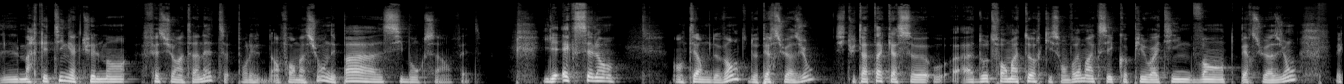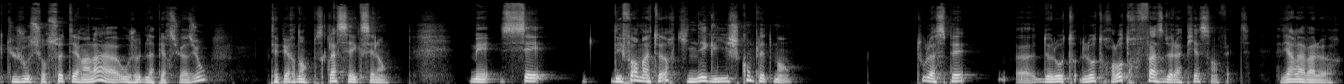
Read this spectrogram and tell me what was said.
le marketing actuellement fait sur Internet pour les en formation n'est pas si bon que ça en fait. Il est excellent en termes de vente, de persuasion. Si tu t'attaques à, à d'autres formateurs qui sont vraiment axés copywriting, vente, persuasion, et que tu joues sur ce terrain-là, au jeu de la persuasion, t'es perdant, parce que là c'est excellent. Mais c'est des formateurs qui négligent complètement tout l'aspect euh, de l'autre, l'autre, l'autre face de la pièce en fait, c'est-à-dire la valeur.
